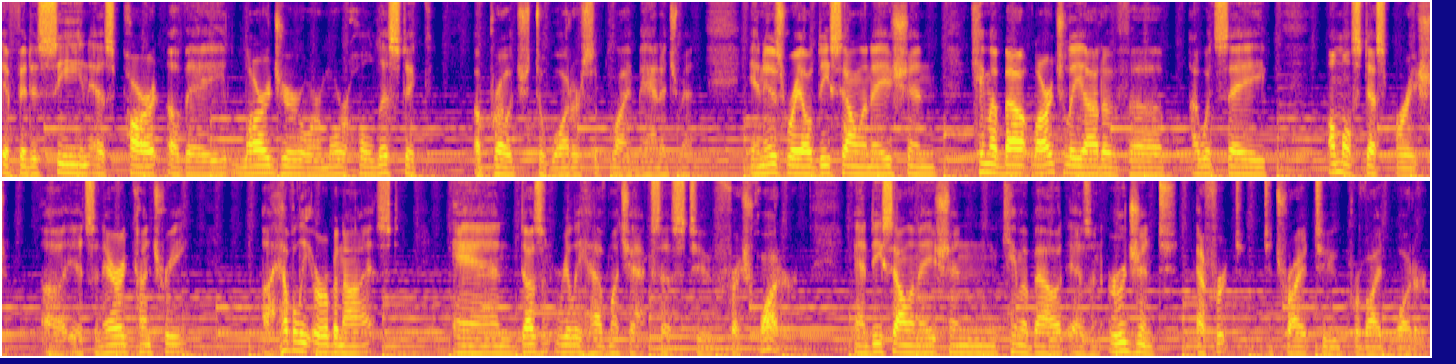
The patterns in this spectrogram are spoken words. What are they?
if it is seen as part of a larger or more holistic approach to water supply management. In Israel, desalination came about largely out of, uh, I would say, almost desperation. Uh, it's an arid country, uh, heavily urbanized, and doesn't really have much access to fresh water. And desalination came about as an urgent effort to try to provide water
